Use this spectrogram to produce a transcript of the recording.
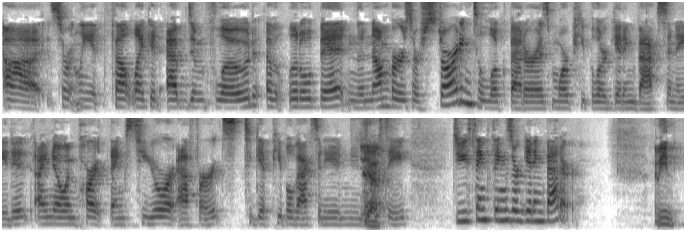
Uh, certainly, it felt like it ebbed and flowed a little bit, and the numbers are starting to look better as more people are getting vaccinated. I know, in part, thanks to your efforts to get people vaccinated in New yeah. Jersey. Do you think things are getting better? I mean,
